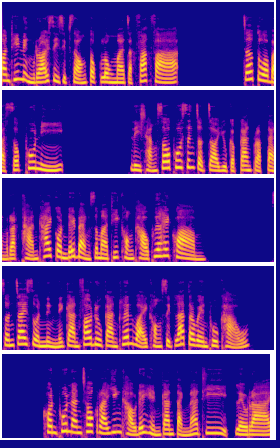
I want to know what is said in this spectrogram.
ตอนที่ 142 ตกลงมาจากฟากฟ้า เจ้าตัวบัดซบผู้นี้ หลี่ฉางโซ่ผู้ซึ่งจดจ่ออยู่กับการปรับแต่งหลักฐานค่ายกลได้แบ่งสมาธิของเขาเพื่อให้ความ สนใจส่วนหนึ่งในการเฝ้าดูการเคลื่อนไหวของสิทธิลาดตระเวนภูเขา คนผู้นั้นโชคร้ายยิ่งเขาได้เห็นการแต่งหน้าที่เลวร้าย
